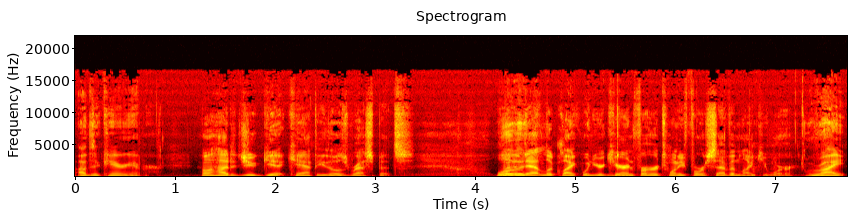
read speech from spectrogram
of the caregiver? Well, how did you get Kathy those respites? What Well, did that look like when you're caring for her 24 7 like you were? Right.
